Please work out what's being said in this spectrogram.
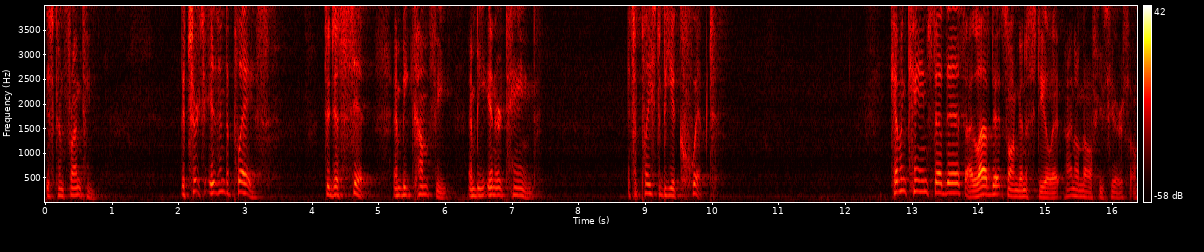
is confronting. The church isn't a place to just sit and be comfy and be entertained. It's a place to be equipped. Kevin Kane said this. I loved it, so I'm going to steal it. I don't know if he's here, so.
